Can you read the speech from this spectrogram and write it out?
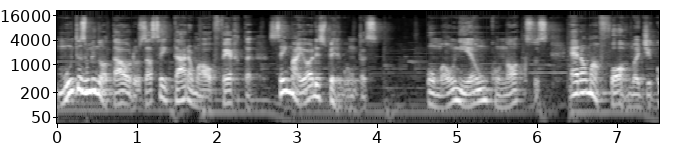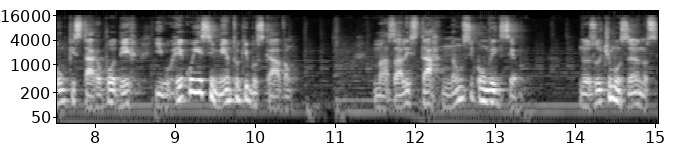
Muitos minotauros aceitaram a oferta sem maiores perguntas. Uma união com Noxus era uma forma de conquistar o poder e o reconhecimento que buscavam. Mas Alistar não se convenceu. Nos últimos anos,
